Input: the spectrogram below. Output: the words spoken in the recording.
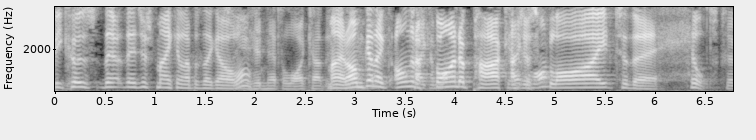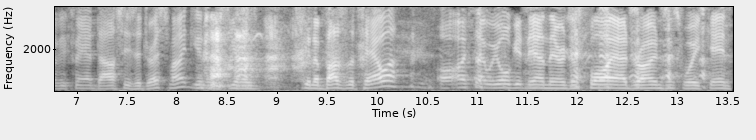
because they're, they're just making it up as they go So along. you're heading out to Leichhardt. Mate, I'm gonna I'm gonna find on. a park and just fly to the hilt. So have you found Darcy's address, mate? You're gonna, you're gonna, you're gonna buzz the tower? I I say we all get down there and just fly our drones this weekend.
